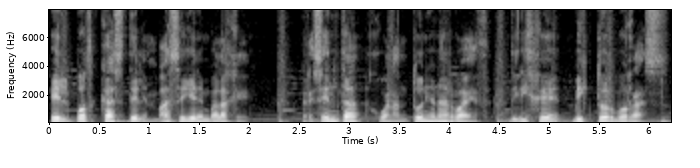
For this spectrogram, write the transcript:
el podcast del envase y el embalaje. Presenta Juan Antonio Narváez, dirige Víctor Borrás.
